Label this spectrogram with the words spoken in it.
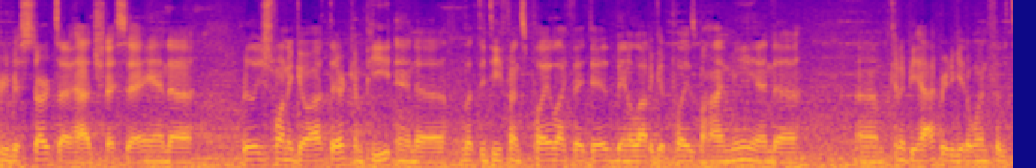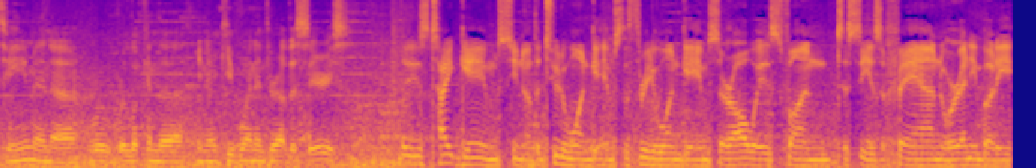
previous starts I had, should I say, and. Uh, really just want to go out there, compete, and uh, let the defense play like they did. Made a lot of good plays behind me, and uh, um, couldn't be happier to get a win for the team. And uh, we're, we're looking to you know keep winning throughout the series these tight games, you know, the two to one games, the three to one games, are always fun to see as a fan or anybody,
